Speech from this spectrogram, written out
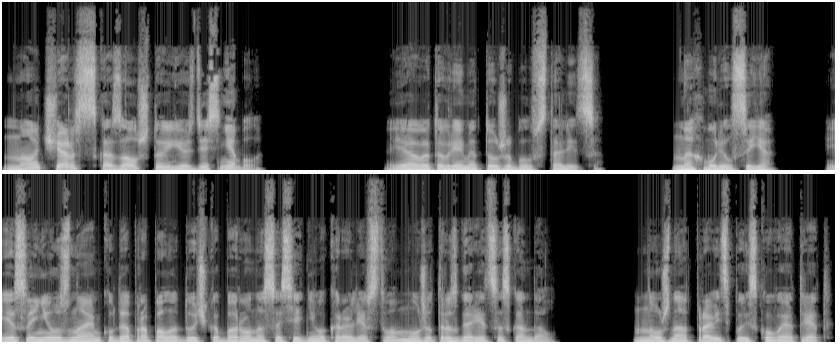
Но Чарльз сказал, что ее здесь не было. Я в это время тоже был в столице. Нахмурился я. Если не узнаем, куда пропала дочка барона соседнего королевства, может разгореться скандал. Нужно отправить поисковый отряд.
